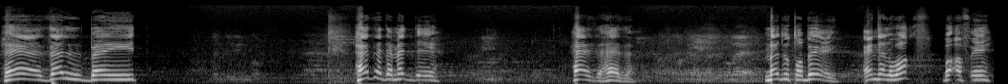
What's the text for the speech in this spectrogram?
هذا البيت. هذا ده مد إيه؟ هذا هذا. مد طبيعي. عند الوقف بقف إيه؟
